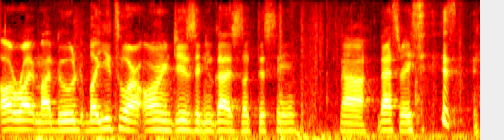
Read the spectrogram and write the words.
All right, my dude, but you two are oranges and you guys look the same. Nah, that's racist.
